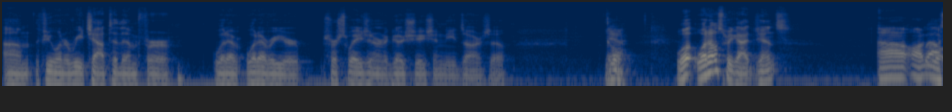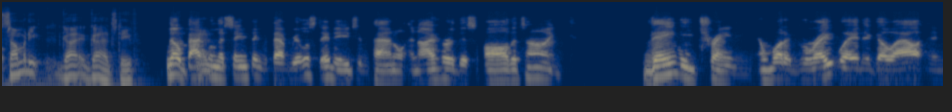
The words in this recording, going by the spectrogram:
Um, if you want to reach out to them for whatever whatever your persuasion or negotiation needs are. So, cool. yeah. What what else we got, gents? Uh, on, well, somebody go, go ahead, Steve. No, back on the same thing with that real estate agent panel, and I heard this all the time. They need training, and what a great way to go out and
